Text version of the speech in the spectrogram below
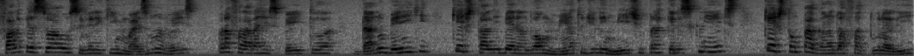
Fala pessoal, se aqui mais uma vez para falar a respeito da Nubank, que está liberando aumento de limite para aqueles clientes que estão pagando a fatura ali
